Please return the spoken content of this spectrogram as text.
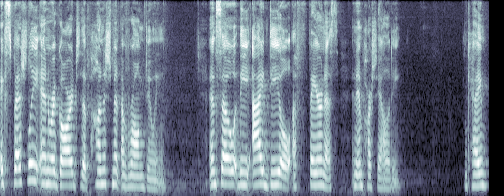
especially in regard to the punishment of wrongdoing. And so the ideal of fairness and impartiality. Okay?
